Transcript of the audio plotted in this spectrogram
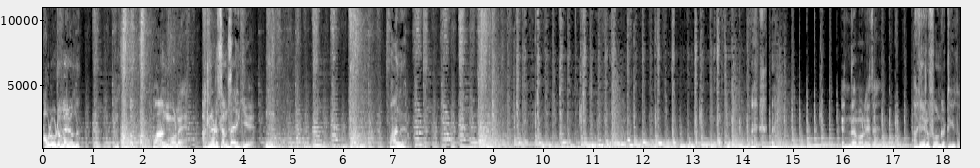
അവൾ ഉടൻ വരുമെന്ന്. വാങ് മോളെ അഖിലോട് സംസാരിക്കുക വാങ്ങ്. എന്താ മോളെ ഇത് അഖിലയുടെ ഫോൺ കട്ട് ചെയ്തോ?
